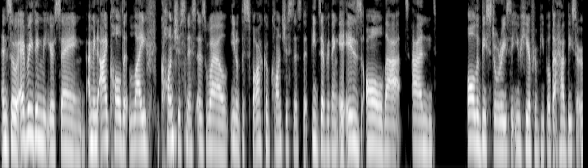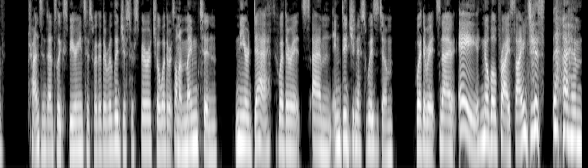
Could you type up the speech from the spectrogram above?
And so everything that you're saying, I mean, I called it life consciousness as well. You know, the spark of consciousness that feeds everything. It is all that. And all of these stories that you hear from people that have these sort of transcendental experiences, whether they're religious or spiritual, whether it's on a mountain near death, whether it's um, indigenous wisdom, whether it's now a Nobel Prize scientist, um,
